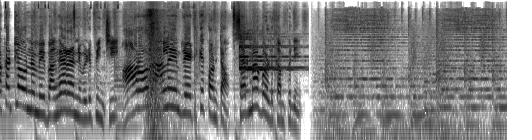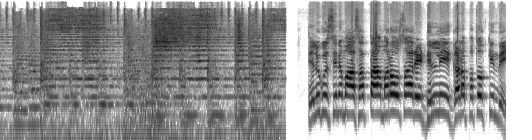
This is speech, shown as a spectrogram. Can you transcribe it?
తాకట్లో ఉన్న మీ బంగారాన్ని విడిపించి ఆ రోజు ఆన్లైన్ రేటుకి కొంటాం. Sharma gold company. Telugu cinema సత్తా మరోసారి ఢిల్లీ గడప తొక్కింది.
